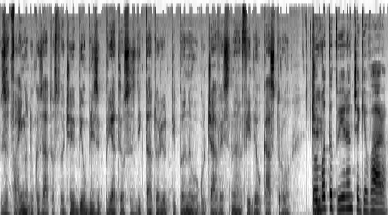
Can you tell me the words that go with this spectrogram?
за това има доказателства, че е бил близък приятел с диктатори от типа на Уго Чавес, на Фидел Кастро. Той че... има татуиран Че Гевара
